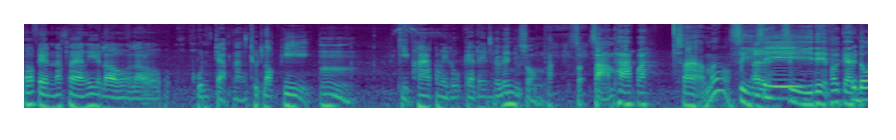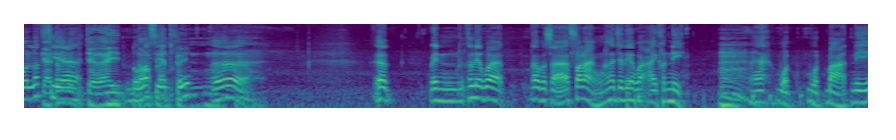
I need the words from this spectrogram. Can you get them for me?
ก็เป็นนักแสดงที่เราเราคุ้นจากหนังชุดล็อกกี้ อืมกี่ภาคก็ไม่รู้แกเล่นจะเล่นอยู่สองภาคสสามภาคปะ สามมั้งสี่เออสี่ดิเพราะแกไปโดนรัสแกเซียต้องไปเจอไอ้โดนรัสเซียดอฟทุบแมนเออเออเป็นเขาเรียกว่าถ้าภาษาฝรั่งเขาจะเรียกว่าไอคอนิกอืมนะบทบทบาทนี้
